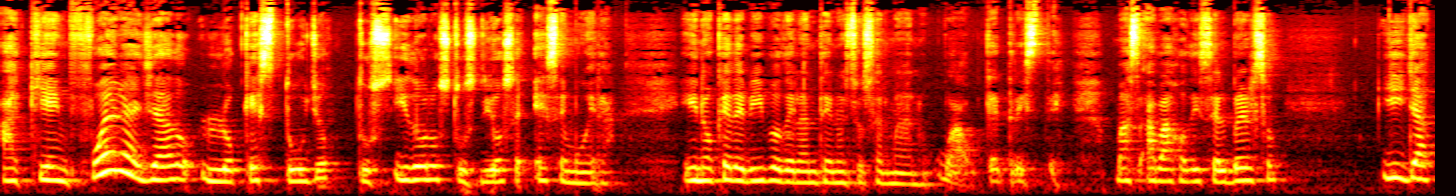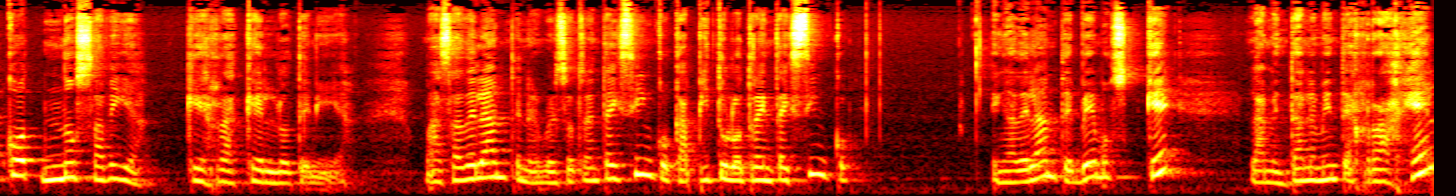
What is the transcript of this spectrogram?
a quien fuera hallado lo que es tuyo, tus ídolos, tus dioses, ese muera y no quede vivo delante de nuestros hermanos. ¡Wow! ¡Qué triste! Más abajo dice el verso, y Jacob no sabía que Raquel lo tenía. Más adelante, en el verso 35, capítulo 35, en adelante, vemos que lamentablemente Raquel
